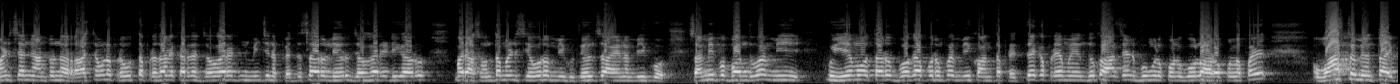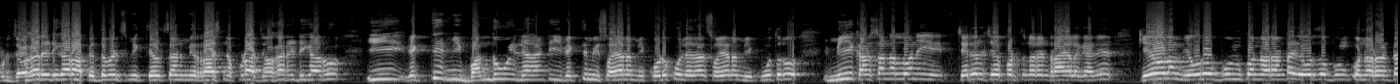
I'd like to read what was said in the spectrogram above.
మనిషి అని అంటున్నారు. రాష్ట్రంలో ప్రభుత్వ ప్రధాన కార్యదర్శి జవహర్ రెడ్డిని మించిన పెద్దసారు లేరు. జవహర్ రెడ్డి గారు మరి ఆ సొంత మనిషి ఎవరో మీకు తెలుసా? ఆయన మీకు సమీప బంధువు మీకు ఏమవుతారు? భోగాపురంపై మీకు అంత ప్రత్యేక ప్రేమ ఎందుకు? ఆన్సైన్ భూముల కొనుగోలు ఆరోపణలపై వాస్తవం ఎంత? ఇప్పుడు జవహర్ రెడ్డి గారు ఆ పెద్ద మనిషి మీకు తెలుసా అని మీరు రాసినప్పుడు ఆ జవహర్ రెడ్డి గారు ఈ వ్యక్తి మీ బంధువు లేదంటే ఈ వ్యక్తి మీ స్వయాన మీ కొడుకు లేదా స్వయాన మీ కూతురు మీ కన్సర్నల్లోని చర్యలు చేపడుతున్నారని రాయాలి కానీ కేవలం ఎవరో భూమి కొన్నారంట ఎవరిదో భూమి కొన్నారంట.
